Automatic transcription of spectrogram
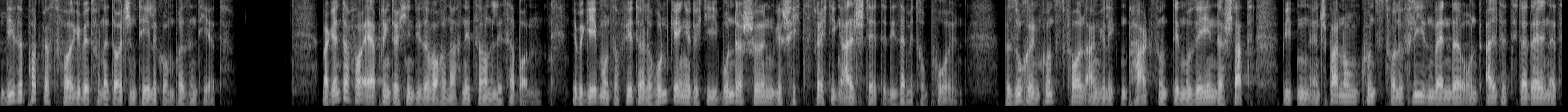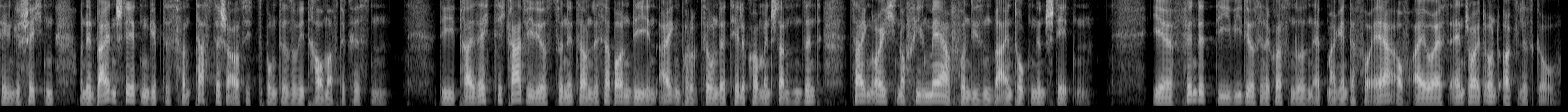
Diese Podcast-Folge wird von der Deutschen Telekom präsentiert. Magenta VR bringt euch in dieser Woche nach Nizza und Lissabon. Wir begeben uns auf virtuelle Rundgänge durch die wunderschönen, geschichtsträchtigen Altstädte dieser Metropolen. Besuche in kunstvoll angelegten Parks und den Museen der Stadt bieten Entspannung, kunstvolle Fliesenwände und alte Zitadellen erzählen Geschichten und in beiden Städten gibt es fantastische Aussichtspunkte sowie traumhafte Küsten. Die 360-Grad-Videos zu Nizza und Lissabon, die in Eigenproduktion der Telekom entstanden sind, zeigen euch noch viel mehr von diesen beeindruckenden Städten. Ihr findet die Videos in der kostenlosen App Magenta VR auf iOS, Android und Oculus Go.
